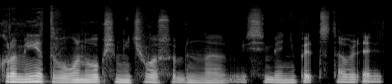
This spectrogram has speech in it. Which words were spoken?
кроме этого он, в общем, ничего особенно из себя не представляет.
